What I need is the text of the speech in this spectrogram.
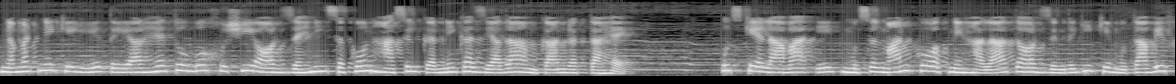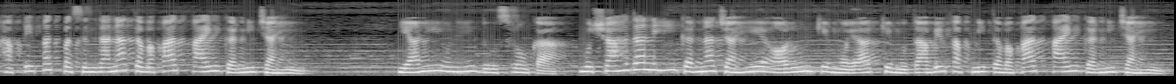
نمٹنے کے لیے تیار ہے تو وہ خوشی اور ذہنی سکون حاصل کرنے کا زیادہ امکان رکھتا ہے۔ اس کے علاوہ ایک مسلمان کو اپنے حالات اور زندگی کے مطابق حقیقت پسندانہ توقعات قائم کرنی چاہیے یعنی انہیں دوسروں کا مشاہدہ نہیں کرنا چاہیے اور ان کے معیار کے مطابق اپنی توقعات قائم کرنی چاہیے۔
